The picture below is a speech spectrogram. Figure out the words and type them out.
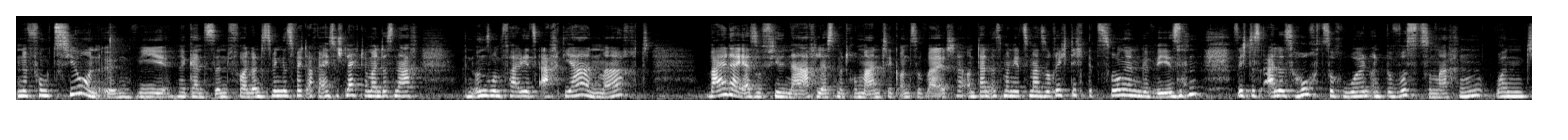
eine Funktion irgendwie, eine ganz sinnvolle und deswegen ist es vielleicht auch gar nicht so schlecht, wenn man das nach, in unserem Fall jetzt acht Jahren macht, weil da ja so viel nachlässt mit Romantik und so weiter. Und dann ist man jetzt mal so richtig gezwungen gewesen, sich das alles hochzuholen und bewusst zu machen und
